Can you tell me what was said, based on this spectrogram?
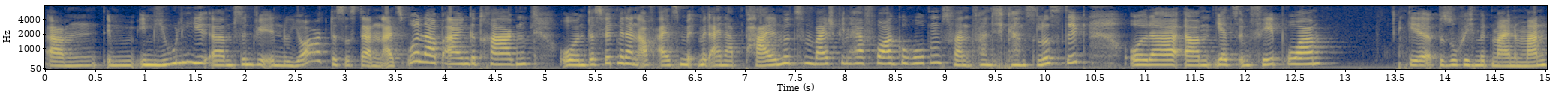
ähm, im, im Juli ähm, sind wir in New York, das ist dann als Urlaub eingetragen und das wird mir dann auch als mit, mit einer Palme zum Beispiel hervorgehoben. Das fand, fand ich ganz lustig. Oder ähm, jetzt im Februar gehe, besuche ich mit meinem Mann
